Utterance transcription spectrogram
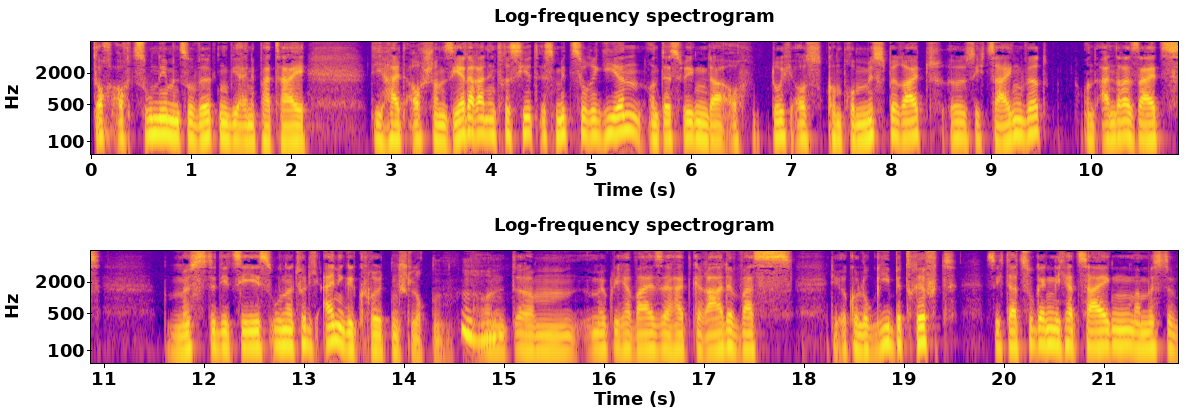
doch auch zunehmend so wirken wie eine Partei, die halt auch schon sehr daran interessiert ist, mitzuregieren und deswegen da auch durchaus kompromissbereit äh, sich zeigen wird. Und andererseits müsste die CSU natürlich einige Kröten schlucken. Mhm. Und ähm, möglicherweise halt gerade was die Ökologie betrifft, sich da zugänglicher zeigen. Man müsste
